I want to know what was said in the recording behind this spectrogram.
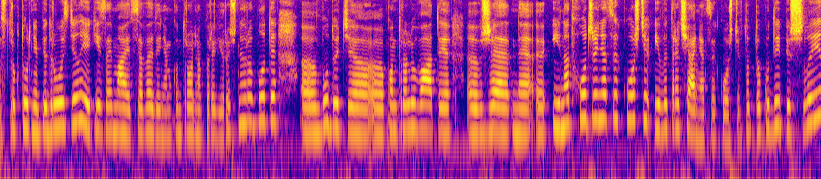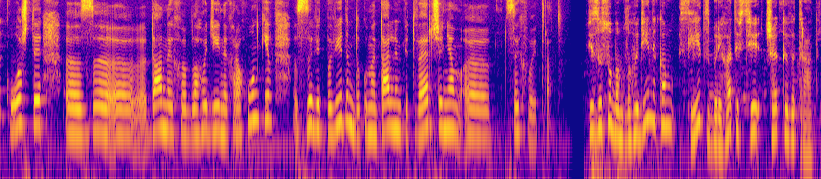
структурні підрозділи, які займаються веденням контрольно-перевірочної роботи, будуть контролювати вже не і надходження цих коштів, і витрачання цих коштів, тобто куди пішли кошти е, з е, даних благодійних рахунків з відповідним документальним підтвердженням е, цих витрат. Фізособам-благодійникам слід зберігати всі чеки витрат,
